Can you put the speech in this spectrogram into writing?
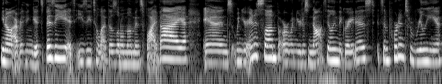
you know, everything gets busy. It's easy to let those little moments fly by. And when you're in a slump or when you're just not feeling the greatest, it's important to really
